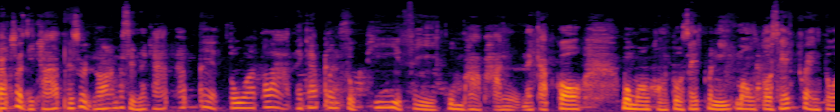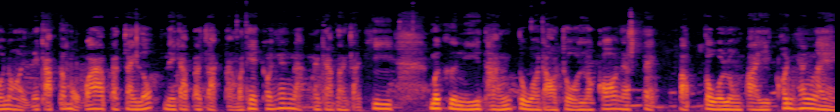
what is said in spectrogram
ครับสวัสดีครับพิสุทธิ์น้องประสิทธิ์นะครับ อัปเดตตัวตลาดนะครับวันศุกร์ที่ 4 กุมภาพันธ์นะครับ ก็มุมมองของตัวเซตวันนี้มองตัวเซตแกว่งตัวหน่อยนะครับต้องบอกว่าปัจจัยลบนะครับมาจากต่างประเทศก็ค่อนข้างหนักนะครับ หลังจากที่เมื่อคืนนี้ทั้งตัวดาวโจนส์แล้วก็ n a s d a q ปรับตัวลงไปค่อนข้างแรง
